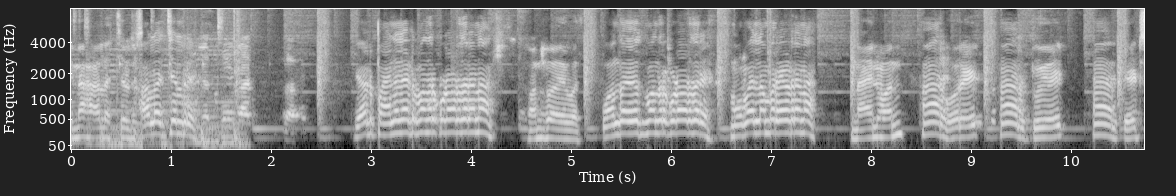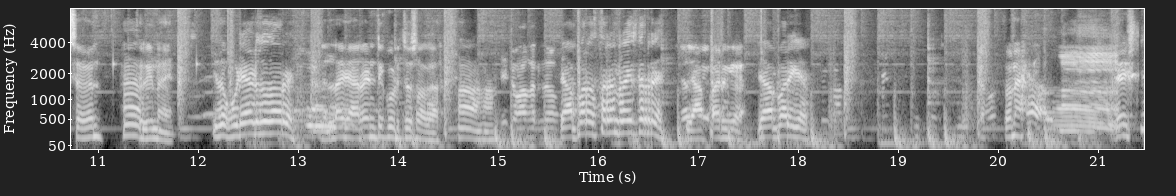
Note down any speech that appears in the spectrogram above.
ಇನ್ನ ಹಾಲು ಹಚ್ಚಲ್ರಿ. ಹಾಲು ಹಚ್ಚಿಲ್ರಿ. ಎರಡು ಫೈನಲ್ ಎಟ್ ಬಂದ್ರೆ ಕೊಡೋದ್ರಣ್ಣ ಒಂದು ಐವತ್ತು. ಒಂದು ಐವತ್ತು ಬಂದ್ರೆ ಕೊಡೋದ್ರಿ ಮೊಬೈಲ್ ನಂಬರ್ ಹೇಳ್ರಣ್ಣ. ನೈನ್ ಒನ್ ಹಾಂ ಫೋರ್ ಏಟ್ ಹಾಂ ಟೂ ಏಟ್ ಹಾಂ ಏಟ್ ಸೆವೆನ್ ಹಾಂ ತ್ರೀ ನೈನ್ ಇದು ಹುಡಿಯಾಡ್ದವ್ರಿ ಎಲ್ಲ ಗ್ಯಾರಂಟಿ ಕೊಡ್ತೀವಿ ಸಾಗಾರ. ಹಾಂ ಹಾಂ. ವ್ಯಾಪಾರಸ್ಥರೇನು ರೈತರ್ರಿ? ವ್ಯಾಪಾರಿಗೆ. ವ್ಯಾಪಾರಿಗೆ. ಸೋನೆ ಎಷ್ಟು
